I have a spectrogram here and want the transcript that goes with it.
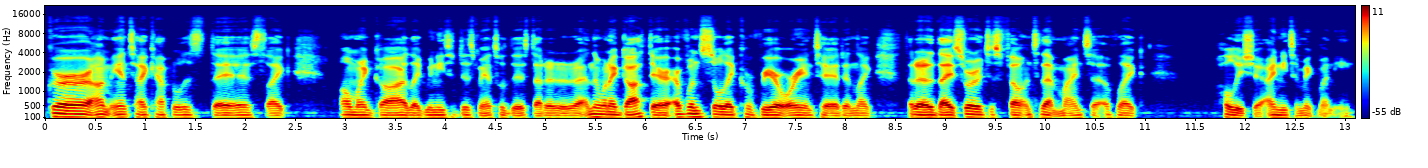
girl, I'm anti-capitalist. This like, oh my god, like we need to dismantle this. Da da da. da. And then when I got there, everyone's so like career oriented and like da da. da. I sort of just fell into that mindset of like, holy shit, I need to make money.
